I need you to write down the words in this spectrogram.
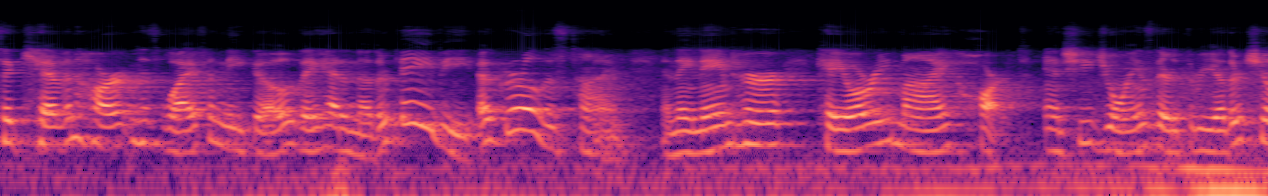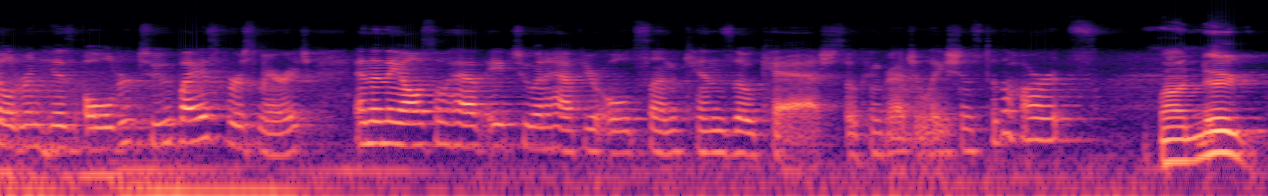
to Kevin Hart and his wife Aniko. They had another baby, a girl this time, and they named her Kaori Mai Hart. And she joins their three other children, his older two by his first marriage, and then they also have a two and a half year old son, Kenzo Cash. So congratulations to the Harts. My nigga.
